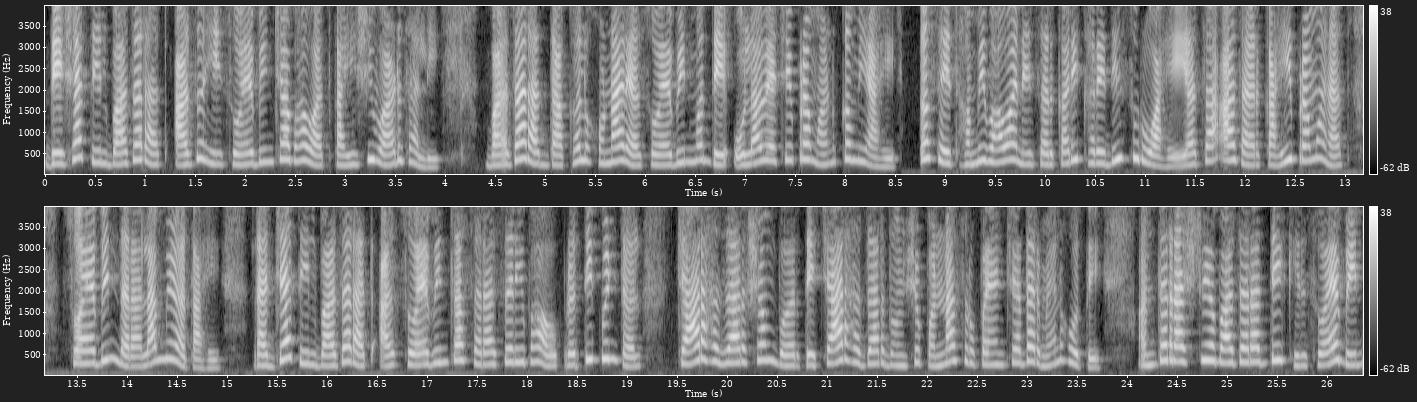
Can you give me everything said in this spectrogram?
देशातील बाजारात आजही सोयाबीनच्या भावात काहीशी वाढ झाली. बाजारात दाखल होणाऱ्या सोयाबीनमध्ये ओलाव्याचे प्रमाण कमी आहे. तसेच हमी भावाने सरकारी खरेदी सुरू आहे. याचा आधार काही प्रमाणात सोयाबीन दराला मिळत आहे. राज्यातील बाजारात आज सोयाबीनचा सरासरी भाव प्रति क्विंटल चार हजार शंभर ते चार हजार दोनशे पन्नास रुपयांच्या दरम्यान होते. आंतरराष्ट्रीय बाजारात देखील सोयाबीन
